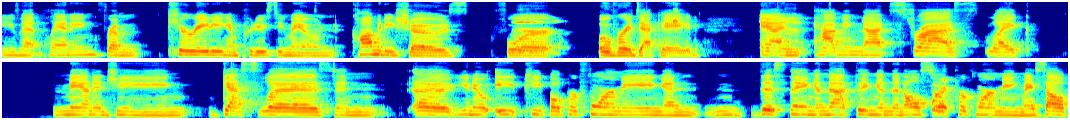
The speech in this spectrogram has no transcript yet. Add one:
event planning from curating and producing my own comedy shows for Mm. over a decade and having that stress like managing guest list and uh you know eight people performing and this thing and that thing and then also Right. performing myself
